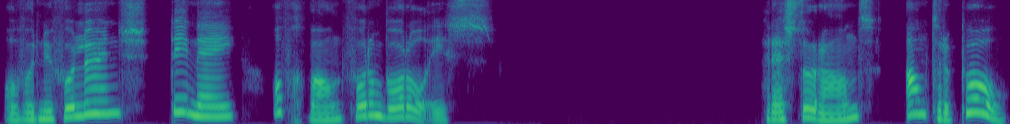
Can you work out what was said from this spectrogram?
Of het nu voor lunch, diner of gewoon voor een borrel is. Restaurant Entrepot.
